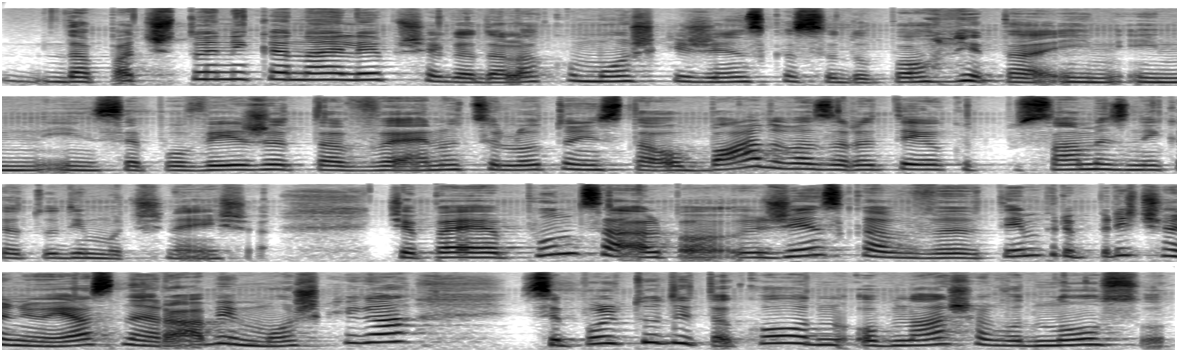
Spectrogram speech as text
da pač to je nekaj najlepšega, da lahko moški in ženska se dopolnita in, in, in se povežeta v eno celoto in sta oba dva zaradi tega kot posameznika tudi močnejša. Če pa je punca ali pa ženska v tem prepričanju, jaz ne rabim moškega, se pol tudi tako obnaša v odnosu.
